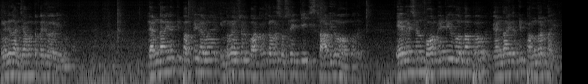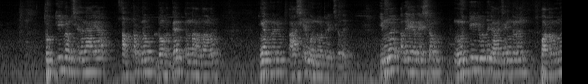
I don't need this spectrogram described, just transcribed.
അങ്ങനെ ഇത് അഞ്ചാമത്തെ പരിപാടിയാണ്. രണ്ടായിരത്തി പത്തിലാണ് ഇന്റർനാഷണൽ വാട്ടർ കളർ സൊസൈറ്റി സ്ഥാപിതമാവുന്നത്. ഏകദേശം ഫോർമേറ്റ് ചെയ്ത് വന്നപ്പോൾ രണ്ടായിരത്തി പന്ത്രണ്ടായി തുർക്കി വംശജനായ അർത്തർനു ഡൊർഗൻ എന്ന ആളാണ് ഇങ്ങനത്തെ ഒരു ആശയം മുന്നോട്ട് വെച്ചത്. ഇന്ന് അത് ഏകദേശം നൂറ്റി ഇരുപത് രാജ്യങ്ങളിൽ പടർന്ന്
